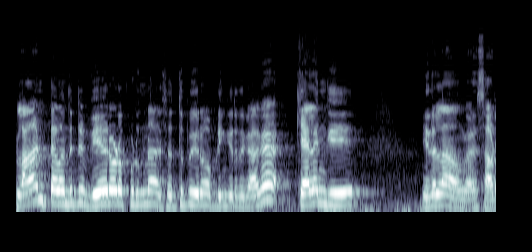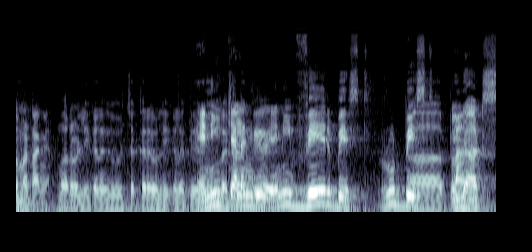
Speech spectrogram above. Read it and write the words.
பிளான்ட்டை வந்துட்டு வேரோட பிடுங்கினா அது செத்து போயிடும் அப்படிங்கிறதுக்காக கிழங்கு இதெல்லாம் அவங்க சாப்பிட மாட்டாங்க. மரவள்ளி கிழங்கு சக்கரவள்ளி கிழங்கு எனி கிழங்கு எனி வேர் based root based peanuts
